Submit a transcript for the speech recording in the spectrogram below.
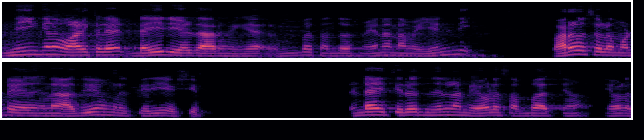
நீங்களும் வாழ்க்கையில டைரி எழுத ஆரம்பிங்க. ரொம்ப சந்தோஷம். ஏன்னா நம்ம எண்ணி வரவு சொல்ல மட்டும் எழுதுங்களேன். அதுவே உங்களுக்கு பெரிய விஷயம். ரெண்டாயிரத்தி இருபத்தஞ்சுல நம்ம எவ்வளோ சம்பாதிச்சோம் எவ்வளோ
